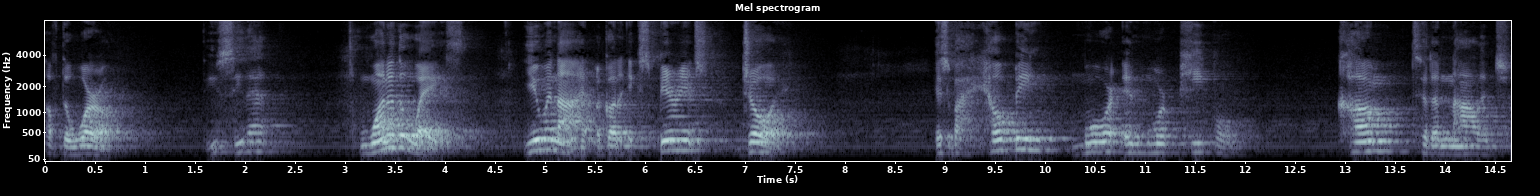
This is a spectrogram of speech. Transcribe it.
of the world. Do you see that? One of the ways you and I are going to experience joy is by helping more and more people come to the knowledge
